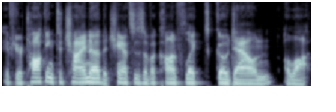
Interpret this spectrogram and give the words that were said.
If you're talking to China, the chances of a conflict go down a lot.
